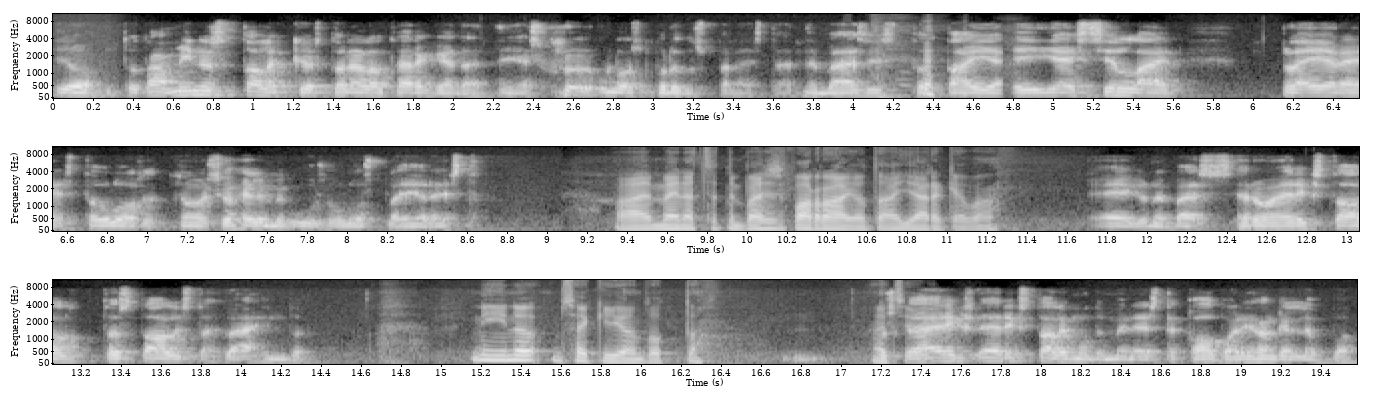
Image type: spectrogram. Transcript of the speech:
Joo, tota, Minnesotallekin olisi todella tärkeää, että ne jäisi ulos pudotuspeleistä, että ne pääsisi tota, jä- jäisi sillain playereista ulos, että ne olisi jo helmikuussa ulos playereista. ai meinaat, että ne pääsisi varaa jotain järkevää. Eikö ne pääsisi eroon Erik Stahl, Stahlista hyvää hintaa. Niin, no sekin on totta. Koska se, Erik, muuten menee sitä kaupan ihan kelle vaan.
